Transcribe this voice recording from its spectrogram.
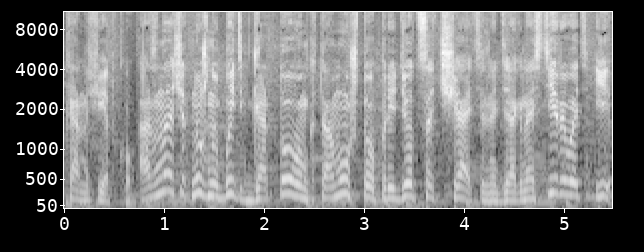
конфетку. А значит, нужно быть готовым к тому, что придется тщательно диагностировать и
